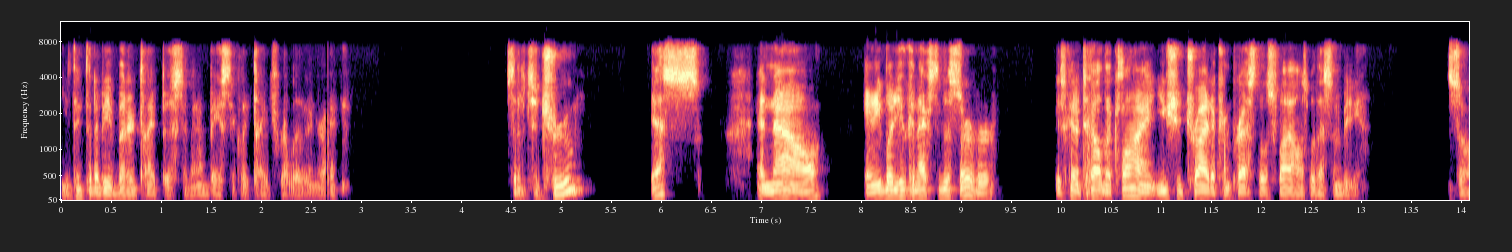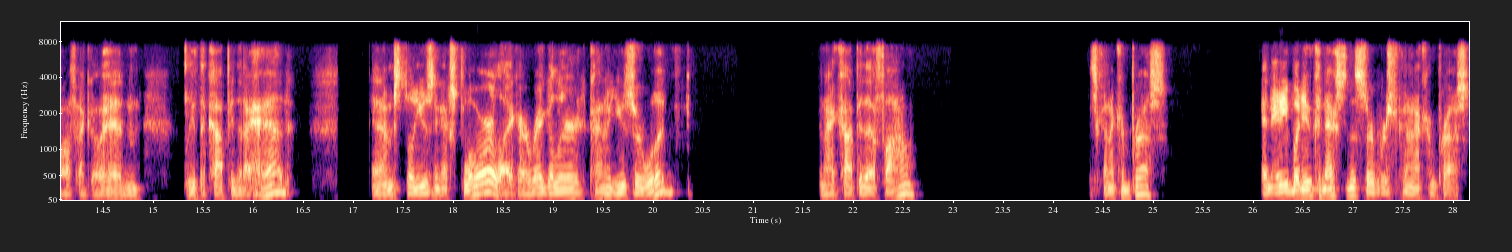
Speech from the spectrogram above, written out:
You'd think that I'd be a better typist. I mean, I'm basically type for a living, right? Set it to true. Yes. And now anybody who connects to the server is going to tell the client you should try to compress those files with SMB. So if I go ahead and leave the copy that I had, and I'm still using Explorer like a regular kind of user would, and I copy that file, it's going to compress. And anybody who connects to the server is going to compress.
